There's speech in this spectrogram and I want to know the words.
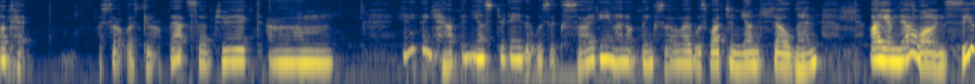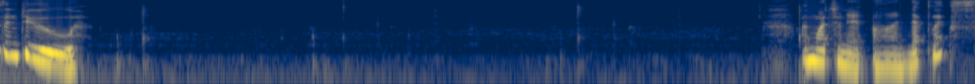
Okay, so let's get off that subject. Um, anything happened yesterday that was exciting? I don't think so. I was watching Young Sheldon. I am now on season two. I'm watching it on Netflix.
